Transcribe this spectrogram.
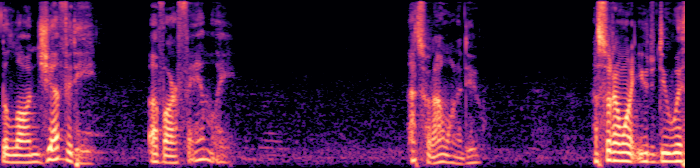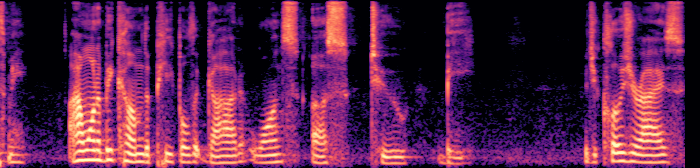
the longevity of our family. That's what I want to do. That's what I want you to do with me. I want to become the people that God wants us to be. Would you close your eyes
